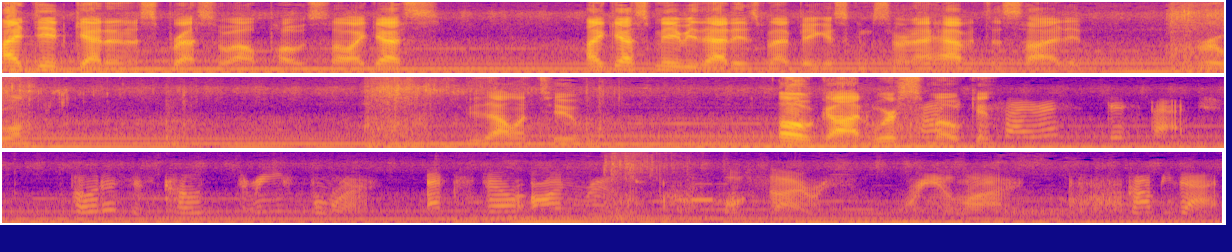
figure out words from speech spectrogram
I did get an espresso outpost, so I guess, I guess maybe that is my biggest concern. I haven't decided. Brew them. Do that one too. Oh God, we're smoking. Osiris, dispatch. POTUS is code 3-4. Exfil en route. Osiris, realign. Copy that.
